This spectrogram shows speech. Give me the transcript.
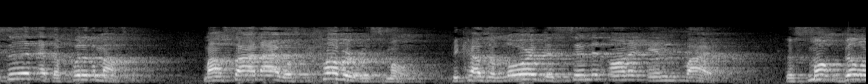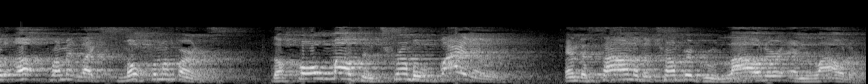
stood at the foot of the mountain. Mount Sinai was covered with smoke because the Lord descended on it in fire. The smoke billowed up from it like smoke from a furnace. The whole mountain trembled violently and the sound of the trumpet grew louder and louder.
